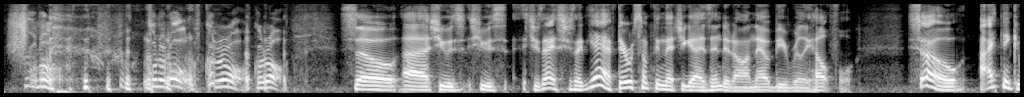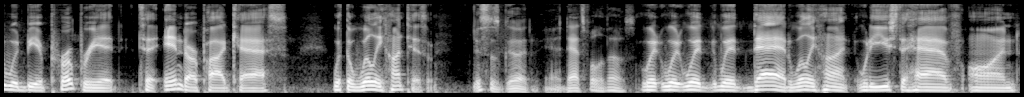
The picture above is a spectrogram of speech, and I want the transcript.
shut up, cut it off, cut it off, cut it off. So uh, she was she was she was asked, she said, yeah, if there was something that you guys ended on, that would be really helpful. So I think it would be appropriate to end our podcast with the Willie Huntism. This is good. Yeah, Dad's full of those. With, with, with, with Dad, Willie Hunt, what he used to have on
